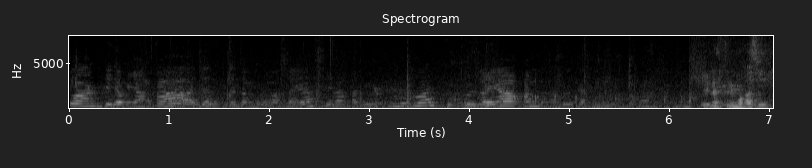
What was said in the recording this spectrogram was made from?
Tuan, tidak menyangka Anda datang ke rumah saya. Silakan duduk dulu Tuan. Saya akan mengambilkan minum untuk. Ya terima kasih.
